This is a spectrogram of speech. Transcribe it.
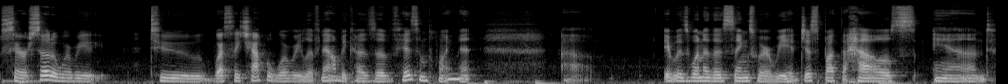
Sarasota, where we to Wesley Chapel, where we live now, because of his employment. Uh, it was one of those things where we had just bought the house and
